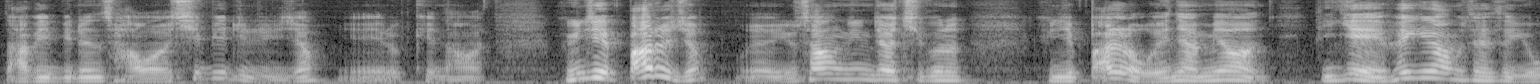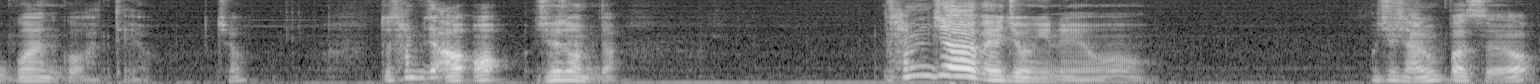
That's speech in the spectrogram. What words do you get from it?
납입일은 4월 11일이죠. 예, 이렇게 나와. 굉장히 빠르죠. 예, 유상 증자 치고는 굉장히 빨라. 왜냐면 이게 회계감사에서 요구하는 것 같아요. 또 삼자 아, 어 죄송합니다. 삼자 배정이네요. 어, 제가 잘못 봤어요.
